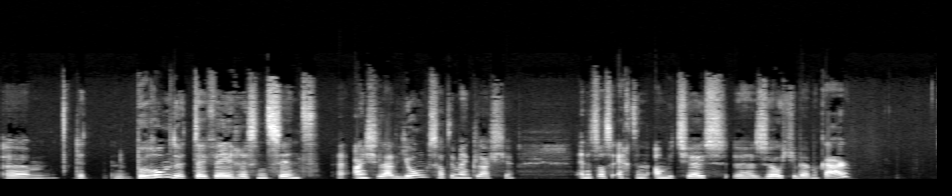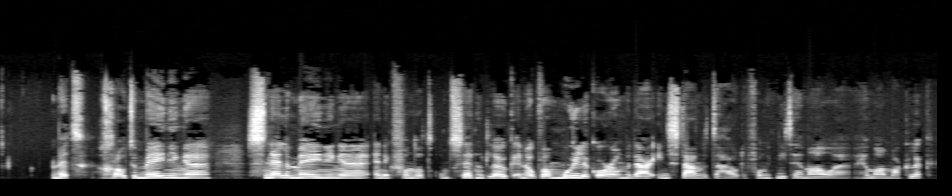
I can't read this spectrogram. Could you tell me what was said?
Ehm, de beroemde tv-recensent uh, Angela de Jong zat in mijn klasje. En het was echt een ambitieus uh, zootje bij elkaar. Met grote meningen, snelle meningen. En ik vond dat ontzettend leuk en ook wel moeilijk hoor, om me daarin staande te houden. Vond ik niet helemaal, uh, helemaal makkelijk.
